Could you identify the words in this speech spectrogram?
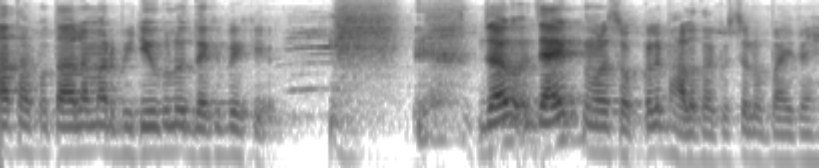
না থাকো, তাহলে আমার ভিডিওগুলো দেখবে কেউ যাই হোক তোমরা সকলে ভালো থাকো। চলো বাই বাই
